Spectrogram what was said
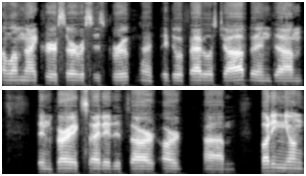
Alumni Career Services group. they do a fabulous job and um, been very excited. It's our, our um, budding young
